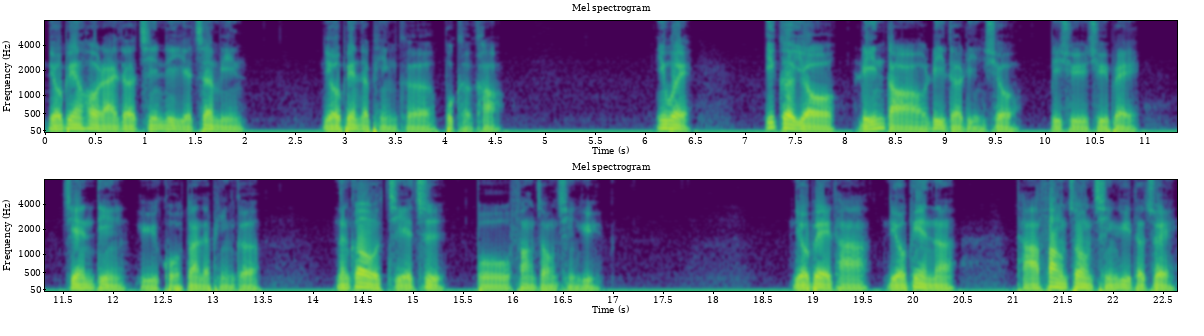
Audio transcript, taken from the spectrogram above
流便后来的经历也证明，流便的品格不可靠。因为一个有领导力的领袖，必须具备坚定与果断的品格，能够节制，不放纵情欲。刘备他流便呢，他放纵情欲的罪，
